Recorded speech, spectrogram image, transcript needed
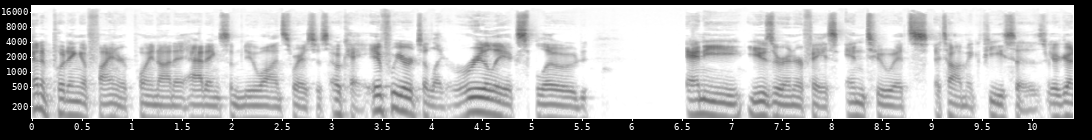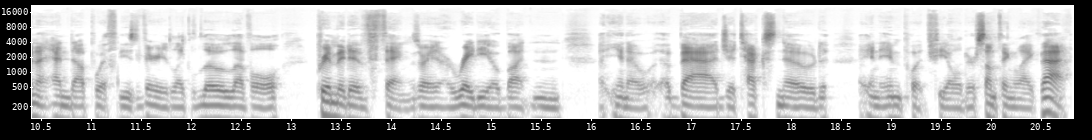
kind of putting a finer point on it, adding some nuance where it's just, okay, if we were to like really explode any user interface into its atomic pieces, you're going to end up with these very like low level primitive things, right? A radio button, uh, you know, a badge, a text node, an input field, or something like that.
